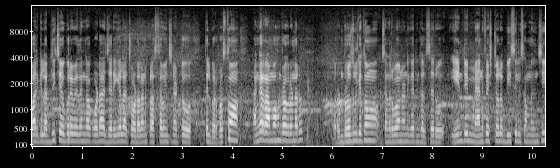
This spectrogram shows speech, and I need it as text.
వారికి లబ్ధి చేకూరే విధంగా కూడా జరిగేలా చూడాలని ప్రస్తావించినట్టు తెలిపారు. ప్రస్తుతం అంగర్ రామ్మోహన్ రావు గారు ఉన్నారు. రెండు రోజుల క్రితం చంద్రబాబు నాయుడు గారిని కలిశారు. ఏంటి మేనిఫెస్టోలో బీసీలకు సంబంధించి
